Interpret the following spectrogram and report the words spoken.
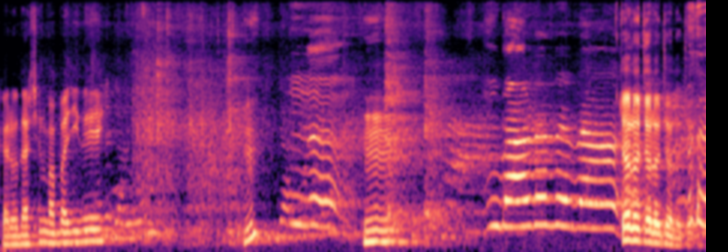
ਕਰੋ ਦਰਸ਼ਨ ਬਾਬਾ ਜੀ ਦੇ। ਹੂੰ? ਹੂੰ। ਚਲੋ ਚਲੋ ਚਲੋ ਚਲੋ।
